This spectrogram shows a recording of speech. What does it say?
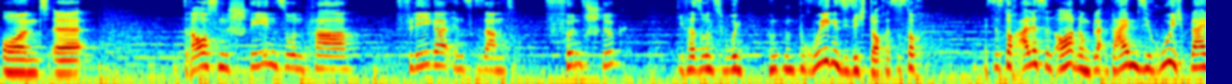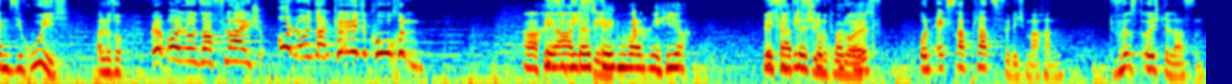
Und äh, draußen stehen so ein paar Pfleger, insgesamt fünf Stück, die versuchen zu beruhigen. Nun, nun beruhigen Sie sich doch. Es ist doch, es ist doch alles in Ordnung. Ble bleiben Sie ruhig, bleiben Sie ruhig. Alle so, wir wollen unser Fleisch und unseren Käsekuchen. Ach Bis ja, deswegen waren wir hier. Bis Ich sie dich sehen, Rudolf, vergessen. und extra Platz für dich machen. Du wirst durchgelassen.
